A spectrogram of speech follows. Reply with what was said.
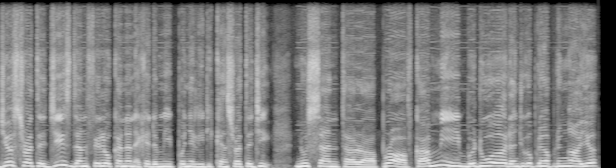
geostrategis dan fellow kanan Akademi Penyelidikan Strategik Nusantara. Prof, kami berdua dan juga pendengar-pendengar ya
